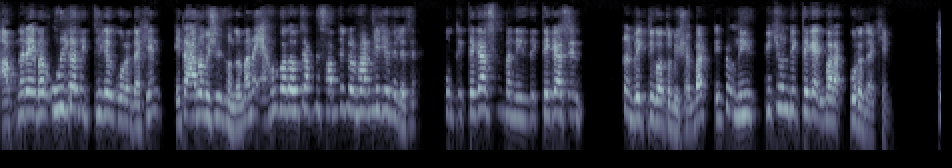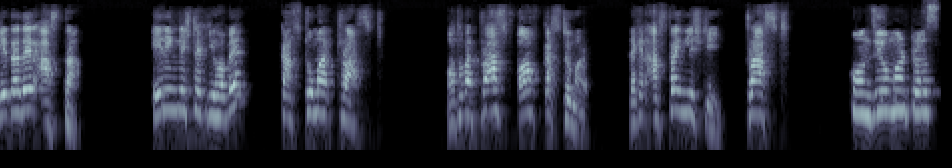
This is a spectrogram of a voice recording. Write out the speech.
আপনারা এবার উল্টা দিক থেকে করে দেখেন এটা আরও বেশি সুন্দর। মানে এখন কথা হচ্ছে আপনি সাবজেক্টের ভার্ব লিখে ফেলেছেন কোন দিক থেকে আসেন বা নিজ দিক থেকে আসেন ব্যক্তিগত বিষয়। বাট একটু পিছন দিক থেকে একবার করে দেখেন। ক্রেতাদের আস্থা এর ইংলিশটা কি হবে? কাস্টমার ট্রাস্ট অথবা ট্রাস্ট অফ কাস্টমার দেখেন আস্থা ইংলিশ কি? ট্রাস্ট কনজিউমার ট্রাস্ট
